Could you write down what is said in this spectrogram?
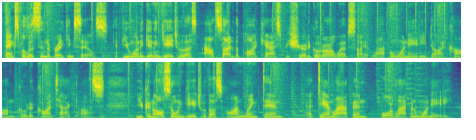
Thanks for listening to Breaking Sales. If you want to get engaged with us outside of the podcast, be sure to go to our website, lappin180.com, go to contact us. You can also engage with us on LinkedIn at Dan Lappin or Lappin180.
